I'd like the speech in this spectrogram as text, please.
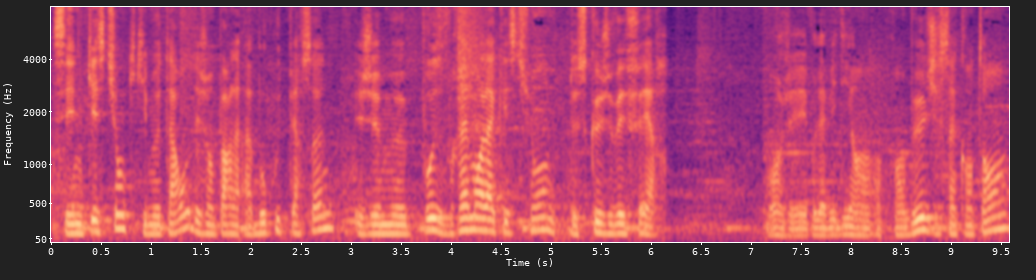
c'est une question qui me taraude et j'en parle à beaucoup de personnes. Je me pose vraiment la question de ce que je vais faire. Bon, vous l'avez dit en, préambule, j'ai 50 ans,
